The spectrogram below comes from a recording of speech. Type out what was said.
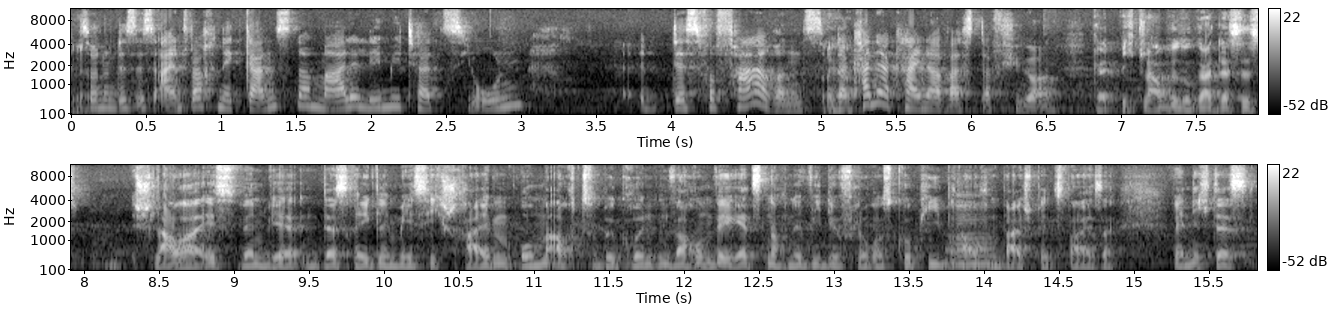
ja. sondern das ist einfach eine ganz normale Limitation des Verfahrens. Und ja. da kann ja keiner was dafür. Ich glaube sogar, dass es schlauer ist, wenn wir das regelmäßig schreiben, um auch zu begründen, warum wir jetzt noch eine Videofluoroskopie brauchen, mhm. beispielsweise. Wenn ich das,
